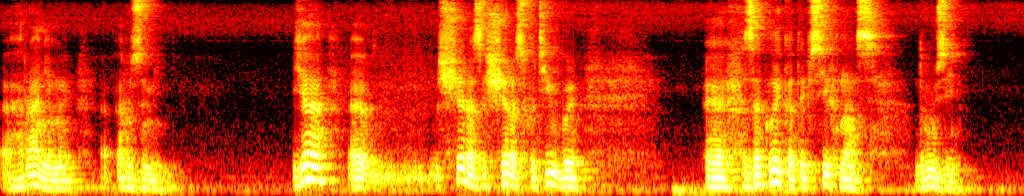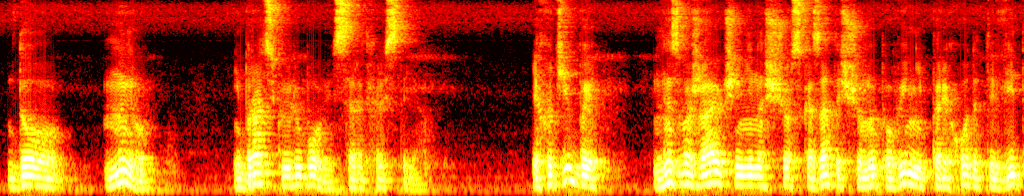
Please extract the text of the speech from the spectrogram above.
гранями розуміння. Я ще раз і ще раз хотів би закликати всіх нас, друзі, до миру і братської любові серед християн. Я хотів би незважаючи ні на що, сказати, що ми повинні переходити від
